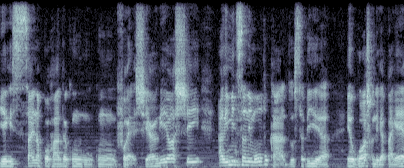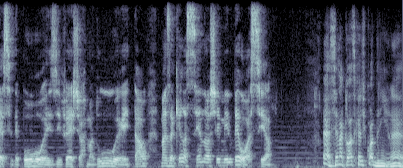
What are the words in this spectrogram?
e ele sai na porrada com, com o Flash. Ali eu achei. Ali me desanimou um bocado, sabia? Eu gosto quando ele aparece depois e veste a armadura e tal, mas aquela cena eu achei meio beócia. É, cena clássica de quadrinho, né?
